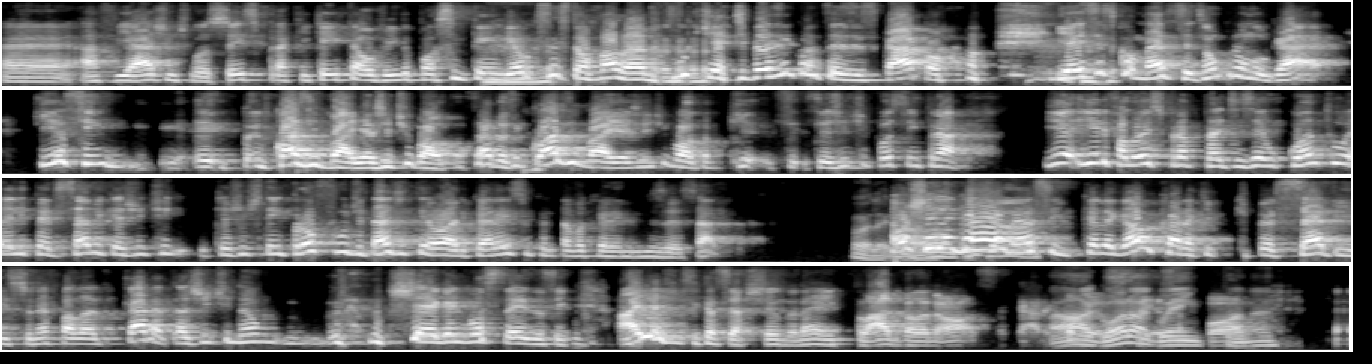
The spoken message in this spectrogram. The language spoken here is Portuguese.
é, a viagem de vocês para que quem está ouvindo possa entender o que vocês estão falando, porque de vez em quando vocês escapam e aí vocês começam, vocês vão para um lugar que assim é, é, quase vai e a gente volta, sabe? Assim, quase vai e a gente volta, porque se, se a gente fosse entrar e, e ele falou isso para dizer o quanto ele percebe que a gente que a gente tem profundidade teórica, era isso que ele estava querendo dizer, sabe? Pô, Eu achei legal, obrigado. né? Assim, porque é legal o cara que, que percebe isso, né? Falando, cara, a gente não, não chega em vocês, assim. Aí a gente fica se achando, né? Inflado, falando, nossa, cara, Ah, eu agora aguenta, porra. né?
